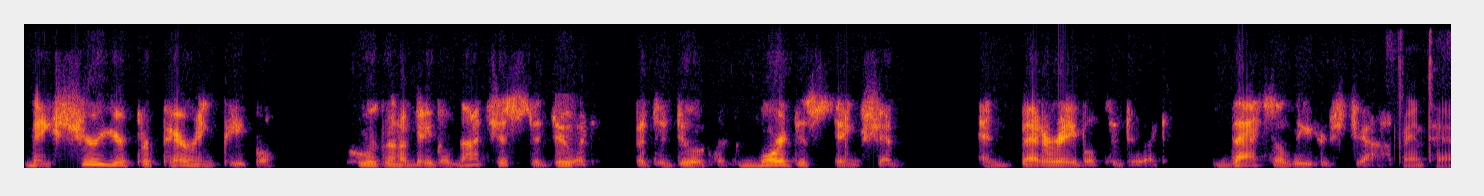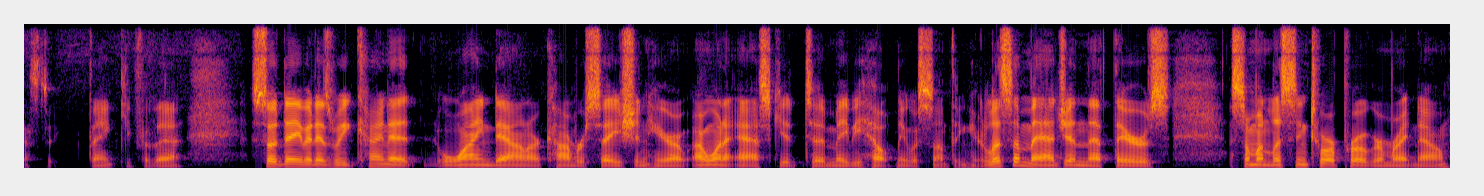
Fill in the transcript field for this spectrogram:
make sure you're preparing people who are going to be able not just to do it, but to do it with more distinction and better able to do it. That's a leader's job. Fantastic. Thank you for that. So, David, as we kind of wind down our conversation here, I, I want to ask you to maybe help me with something here. Let's imagine that there's someone listening to our program right now.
